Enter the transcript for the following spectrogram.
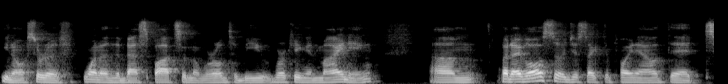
you know, sort of one of the best spots in the world to be working in mining. Um, but I've also just like to point out that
